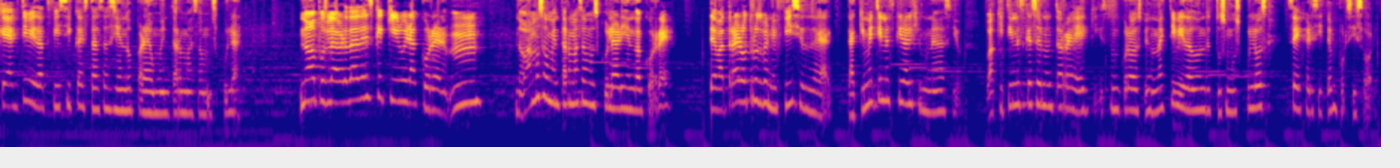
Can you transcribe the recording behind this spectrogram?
¿qué actividad física estás haciendo para aumentar masa muscular? No, pues la verdad es que quiero ir a correr. Mm, no vamos a aumentar masa muscular yendo a correr. Te va a traer otros beneficios. O sea, aquí me tienes que ir al gimnasio. O aquí tienes que hacer un TRX, un crossfit, una actividad donde tus músculos se ejerciten por sí solos.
